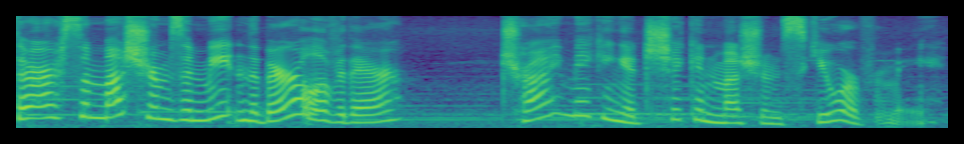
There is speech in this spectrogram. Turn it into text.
There are some mushrooms and meat in the barrel over there. Try making a chicken mushroom skewer for me.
